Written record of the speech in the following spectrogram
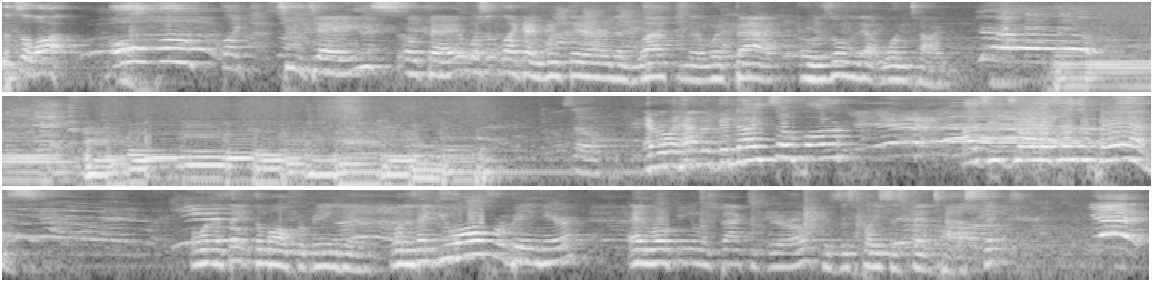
That's a lot. Over like two days, okay? It wasn't like I went there and then left and then went back. It was only that one time. So, everyone having a good night so far? How'd you enjoy those other bands? I want to thank them all for being here. I want to thank you all for being here and welcoming us back to Bureau because this place is fantastic. Yeah.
